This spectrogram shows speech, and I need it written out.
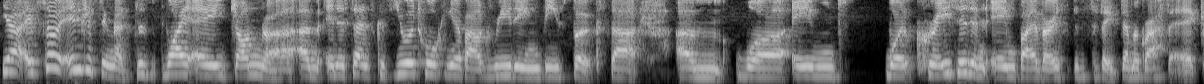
Yeah, it's so interesting that this YA genre, um, in a sense, because you were talking about reading these books that um, were aimed were created and aimed by a very specific demographic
